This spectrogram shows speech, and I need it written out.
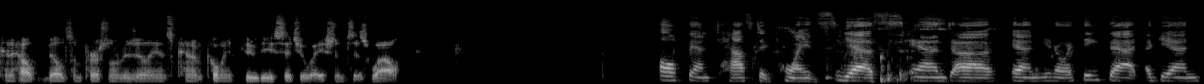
can help build some personal resilience kind of going through these situations as well. all fantastic points yes. And uh and you know i think that again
